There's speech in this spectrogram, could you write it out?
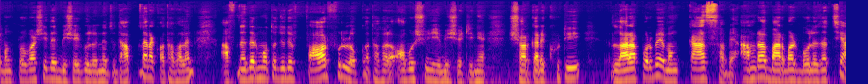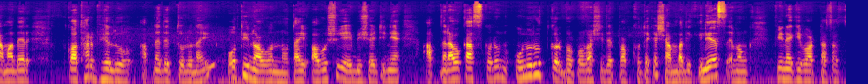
এবং প্রবাসীদের বিষয়গুলো নিয়ে যদি আপনারা কথা বলেন, আপনাদের মতো যদি পাওয়ারফুল লোক কথা বলে, অবশ্যই এই বিষয়টি নিয়ে সরকারের খুঁটি লাড়া পড়বে এবং কাজ হবে। আমরা বারবার বলে যাচ্ছি, আমাদের কথার ভ্যালু আপনাদের তুলনায় অতি নগণ্য। তাই অবশ্যই এই বিষয়টি নিয়ে আপনারাও কাজ করুন। অনুরোধ করব প্রবাসীদের পক্ষ থেকে সাংবাদিক ইলিয়াস এবং পিনাকি ভট্টাচার্য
